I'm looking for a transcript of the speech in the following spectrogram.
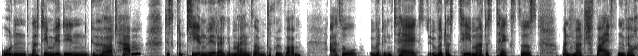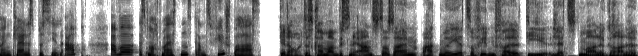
Und nachdem wir den gehört haben, diskutieren wir da gemeinsam drüber. Also über den Text, über das Thema des Textes. Manchmal schweifen wir auch ein kleines bisschen ab, aber es macht meistens ganz viel Spaß. Genau, das kann mal ein bisschen ernster sein. Hatten wir jetzt auf jeden Fall die letzten Male gerade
